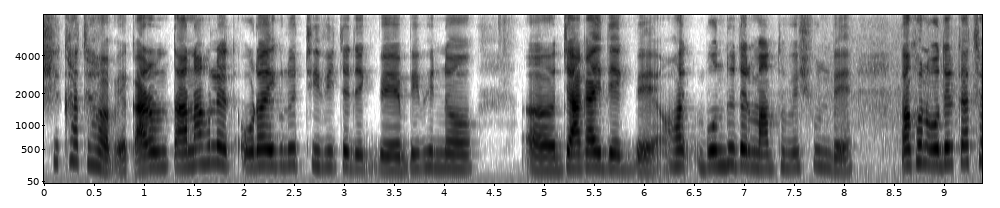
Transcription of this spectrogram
শেখাতে হবে। কারণ তা না হলে ওরা এগুলো টিভিতে দেখবে, বিভিন্ন জায়গায় দেখবে বন্ধুদের মাধ্যমে শুনবে। তখন ওদের কাছে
